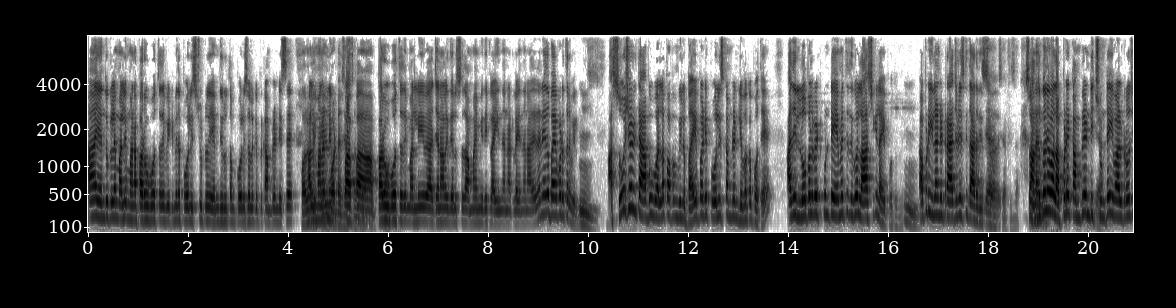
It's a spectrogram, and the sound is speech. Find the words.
ఆ ఎందుకులే మళ్ళీ మన పరువు పోతుంది వీటి మీద పోలీస్ చుట్టూ ఏం తిరుగుతాం పోలీసు వాళ్ళకి ఇప్పుడు కంప్లైంట్ ఇస్తే వాళ్ళు మనల్ని. పరువు. పోతుంది మళ్ళీ జనాలకు తెలుస్తుంది అమ్మాయి మీద ఇట్లా అయిందని అట్లా అయిందని అదేదని ఏదో భయపడతారు వీళ్ళు. ఆ సోషల్ ట్యాబు వల్ల పాపం వీళ్ళు భయపడి పోలీస్ కంప్లైంట్లు ఇవ్వకపోతే అది లోపల పెట్టుకుంటే ఏమైతుంది ఇదిగో లాస్ట్కి ఇలా అయిపోతుంది. ఉమ్. అప్పుడు ఇలాంటి ట్రాజడీస్కి దారి తీస్తుంది. సో అందుకనే వాళ్ళు అప్పుడే కంప్లైంట్ ఇచ్చి ఉంటే ఇవాళ రోజు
